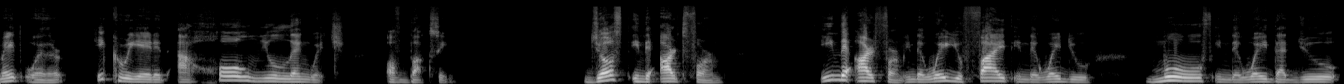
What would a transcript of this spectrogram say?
Mayweather, he created a whole new language, of boxing. Just in the art form. In the art form, in the way you fight, in the way you move, in the way that you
